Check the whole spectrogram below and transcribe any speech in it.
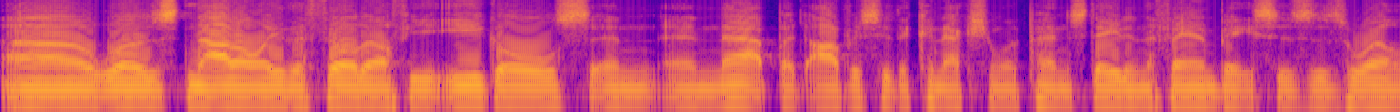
uh, was not only the Philadelphia Eagles and, and that, but obviously the connection with Penn State and the fan bases as well.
